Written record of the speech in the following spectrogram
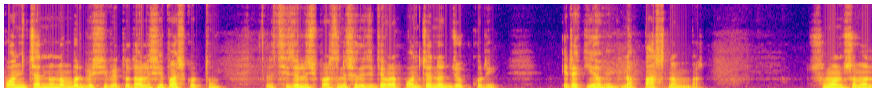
পঞ্চান্ন নম্বর বেশি পেতো, তাহলে সে পাস করতো। তাহলে ছেচল্লিশ পার্সেন্টের সাথে যদি আমরা পঞ্চান্ন যোগ করি, এটা কি হবে? না, পাঁচ নাম্বার। সমান সমান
